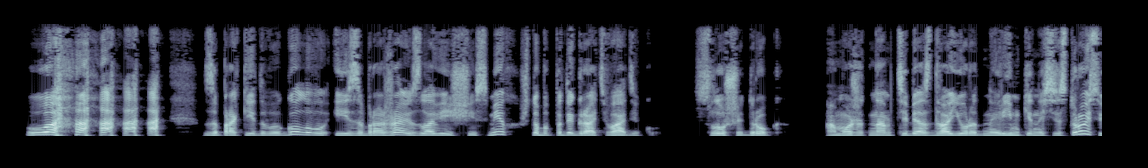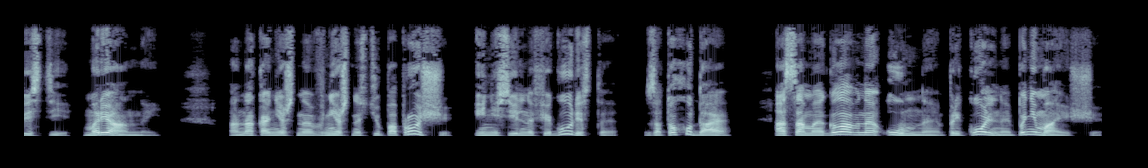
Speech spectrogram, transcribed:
Уа-ха-ха-ха! Запрокидываю голову и изображаю зловещий смех, чтобы подыграть Вадику. Слушай, друг, а может нам тебя с двоюродной Римкиной сестрой свести, Марианной? Она, конечно, внешностью попроще и не сильно фигуристая, зато худая. А самое главное, умная, прикольная, понимающая.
